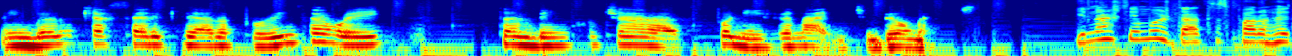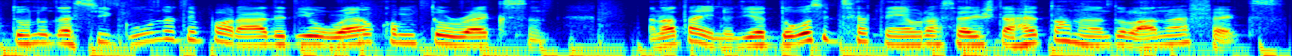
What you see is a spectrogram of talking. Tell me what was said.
Lembrando que a série criada por Rae também continuará disponível na HBO Max. E nós temos datas para o retorno da segunda temporada de Welcome to Wrexham. Anota aí, no dia 12 de setembro a série está retornando lá no FX.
